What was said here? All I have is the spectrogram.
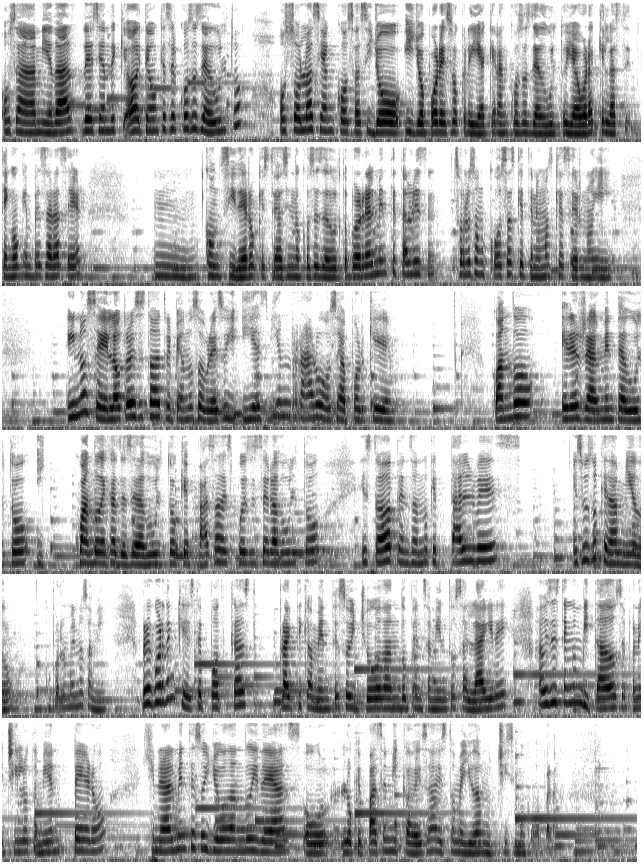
o sea, a mi edad decían de que, "Ay, tengo que hacer cosas de adulto." o solo hacían cosas y yo y yo por eso creía que eran cosas de adulto y ahora que las tengo que empezar a hacer Mm, considero que estoy haciendo cosas de adulto, pero realmente tal vez solo son cosas que tenemos que hacer, ¿no? Y, y no sé, la otra vez estaba tripeando sobre eso y, y es bien raro, o sea, porque cuando eres realmente adulto y cuando dejas de ser adulto, qué pasa después de ser adulto, estaba pensando que tal vez eso es lo que da miedo, o por lo menos a mí. Recuerden que este podcast prácticamente soy yo dando pensamientos al aire. A veces tengo invitados, se pone chilo también, pero generalmente soy yo dando ideas o lo que pasa en mi cabeza. Esto me ayuda muchísimo como para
